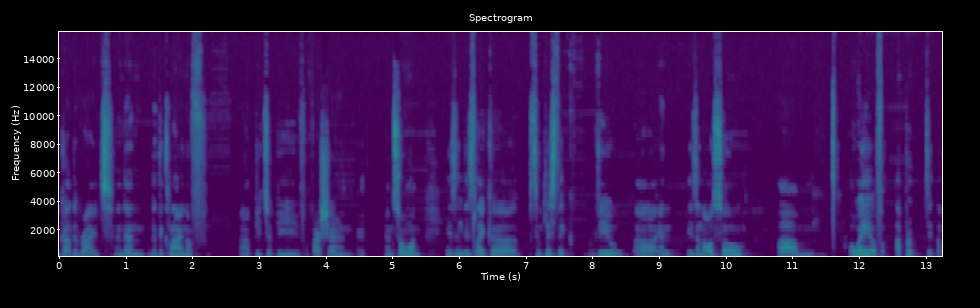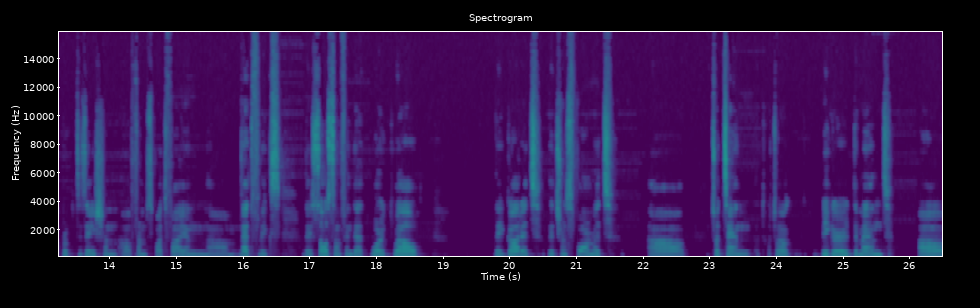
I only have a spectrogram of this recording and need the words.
got the rights, and then the decline of uh, P2P, far share, and, and so on. Isn't this like a simplistic view uh, and isn't also um, a way of appropriation uh, from Spotify and um, Netflix? They saw something that worked well, they got it, they transform it uh, to attend to a bigger demand. Uh,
